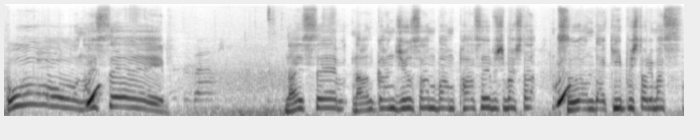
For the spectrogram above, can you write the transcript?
おおナイスセーブ。ナイスセーブ。難関13番パーセーブしました。2アンダーキープしております。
